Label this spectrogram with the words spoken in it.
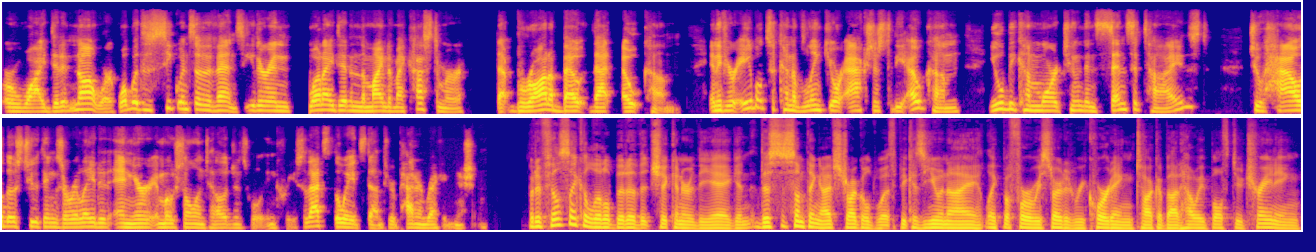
or why did it not work? What was the sequence of events, either in what I did in the mind of my customer, that brought about that outcome? And if you're able to kind of link your actions to the outcome, you'll become more attuned and sensitized to how those two things are related and your emotional intelligence will increase. So that's the way it's done through pattern recognition. But it feels like a little bit of the chicken or the egg. And this is something I've struggled with because you and I, like before we started recording, talk about how we both do training.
